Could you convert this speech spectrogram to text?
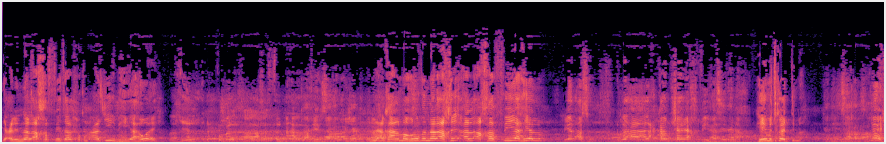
يعني أن الأخفية الحكم عجيب هي الأخير لا كان المفروض أن الأخي الأخفية هي هي الأصل. الأحكام الشرعية خفيفة هي متقدمة. ليش؟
